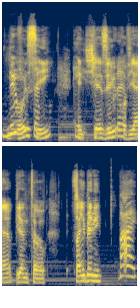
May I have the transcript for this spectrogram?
Nous aussi. aimons Et Jésus revient bientôt. Soyez bénis. Bye.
